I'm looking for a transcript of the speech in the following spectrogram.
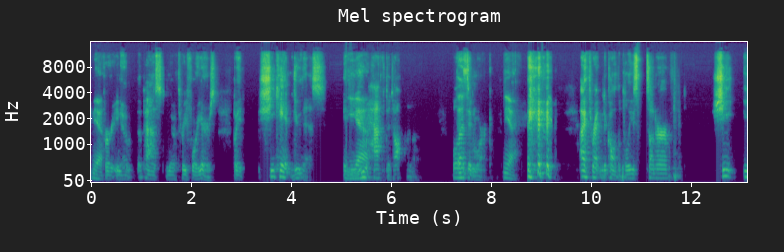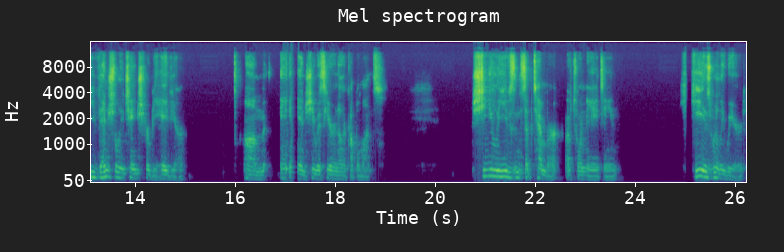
Yeah. for, you know, the past, you know, three, four years, but she can't do this. And Yeah. you have to talk to her. Well, that didn't work. yeah. I threatened to call the police on her. She eventually changed her behavior. Um, and she was here another couple months. She leaves in September of 2018. He is really weird.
